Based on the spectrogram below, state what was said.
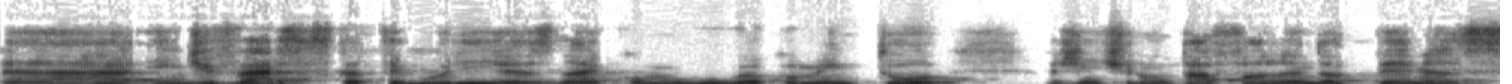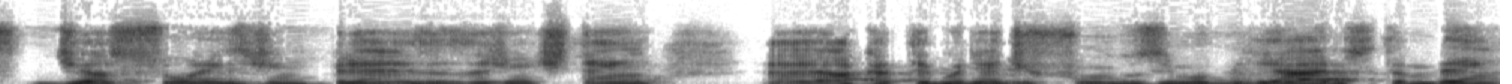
é, em diversas categorias, né? Como o Google comentou, a gente não está falando apenas de ações de empresas, a gente tem é, a categoria de fundos imobiliários também,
